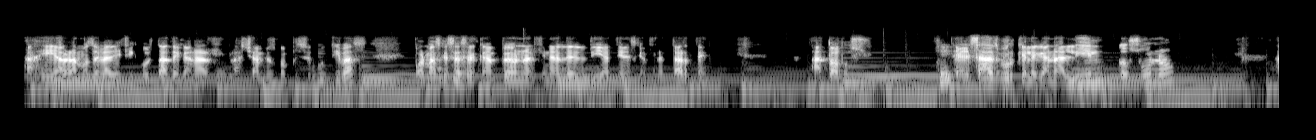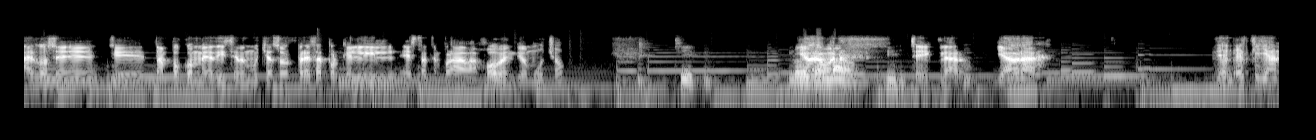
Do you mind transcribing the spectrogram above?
Ahí hablamos de la dificultad de ganar las Champions consecutivas. Por más que seas el campeón, al final del día tienes que enfrentarte a todos. El Salzburg que le gana al Lille 2-1. Algo que tampoco me dice mucha sorpresa porque Lille esta temporada bajó, vendió mucho. Sí. Lo y ahora, sí, claro. Y ahora es que ya,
